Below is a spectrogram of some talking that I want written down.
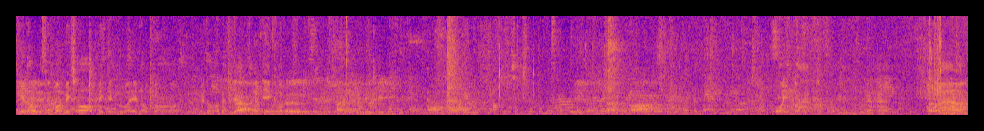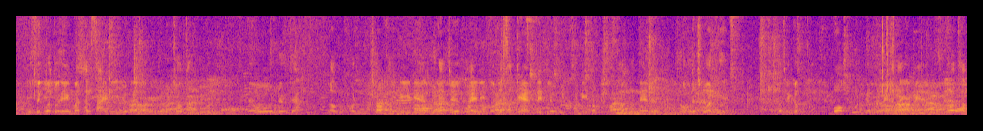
ที่เรารู้สึกว่าไม่ชอบไม่เห็นด้วย เราก็ไม่ต้องเอาแบบอย่างเท่านั้นเองครับก็คือเอ่ออย่างที่ออฟฟิศชักชวนก็ไม่ศิลปินก็เคยอะไรแบบนี้อย่างเงี้ยบ่อยมากครับผมนะฮะเพราะว่ารู้สึกว่าตัวเองมาทางสายนี้อยู่แล้วเป็นคนชอบทำบุญแล้วเนื่องจากเราเป็นคนชอบทางนี้เนี่ยเวลาเจอใครนี่ก็จะสแกนติดเลยอุ๊ยคนนี้ต้องชอบทำบุญแน่เลยผมจะชวนนี่ก็ถึงก็บอกบุญกันเลยอะไรอย่างเงี้ยก็ทำ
